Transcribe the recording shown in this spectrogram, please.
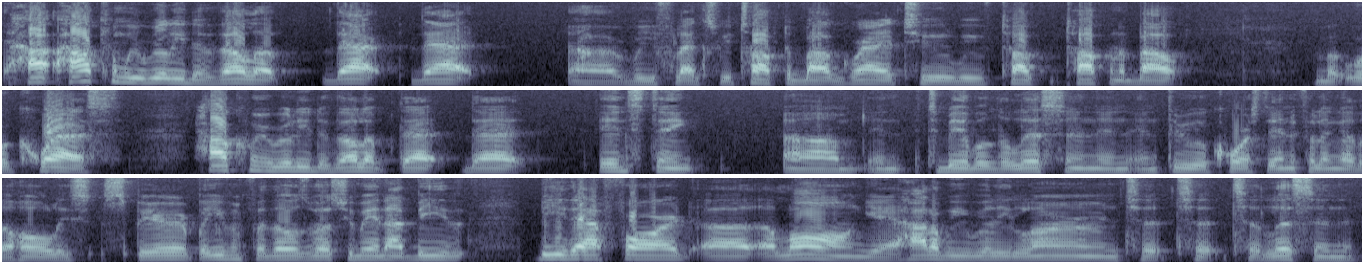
How, how can we really develop that that uh, reflex? We talked about gratitude. We've talked talking about requests. How can we really develop that that instinct um, and to be able to listen and, and, through of course the infilling of the Holy Spirit. But even for those of us who may not be be that far uh, along yet, how do we really learn to to, to listen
